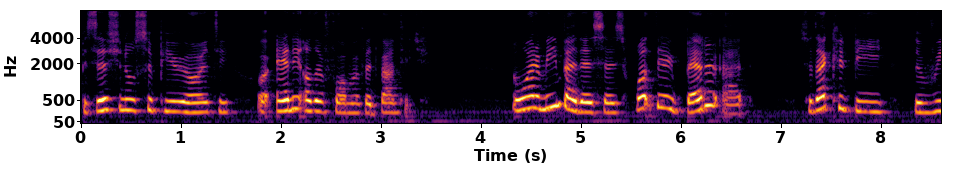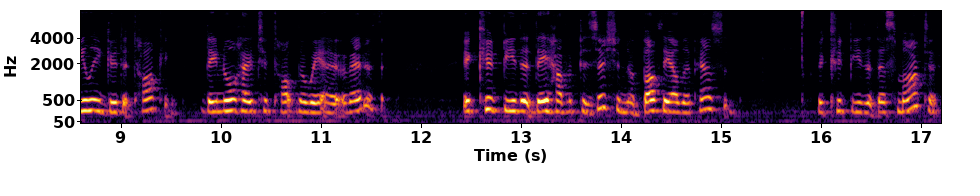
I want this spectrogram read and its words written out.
positional superiority, or any other form of advantage. And what I mean by this is what they're better at. So that could be they're really good at talking, they know how to talk their way out of anything. It could be that they have a position above the other person. It could be that they're smarter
